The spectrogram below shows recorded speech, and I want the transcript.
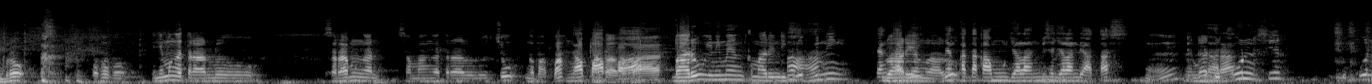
Bro. ini mah nggak terlalu seram nggak sama nggak terlalu lucu nggak apa-apa Nggak apa-apa. baru ini mah yang kemarin di grup ini Yang dua hari tadi, yang lalu yang kata kamu jalan bisa jalan di atas. Heeh, di ada udara. dukun sih dukun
